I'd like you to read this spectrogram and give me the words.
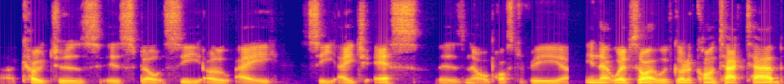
Uh, coaches is spelled C O A C H S. There's no apostrophe. Uh, in that website, we've got a contact tab.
